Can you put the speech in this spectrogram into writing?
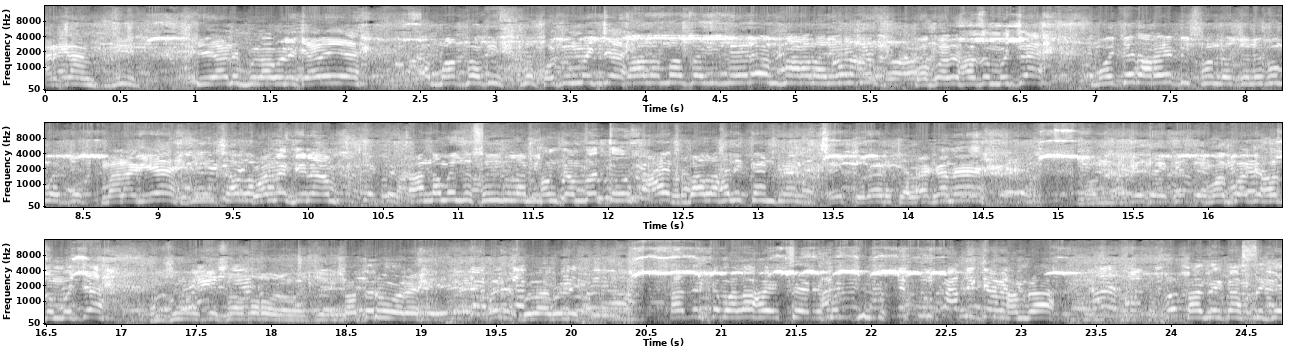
আর কান। কি আরে গুলাগুলি কেন মগবাগি কদুম মজ্জা। কালো মগবাগি মেরে মারামারি হয়েছে। মগবাল হাজম মজ্জা। মধ্যে দাঁড়ায় বিশ পনেরো জনের মধ্যে মারা গিয়ে? কোন কি নাম? কার নাম হইলে শহীদুল আমি সংকাম বাতু আয় বালাহালি ক্যান্টিন এই তোরা খেলা এখানে মগবাজি হজম মজ্জা। সতেরো করে গুলাগুলি তাদেরকে বলা হয়েছে এরকম কিন্তু আমরা তাদের কাছ থেকে।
